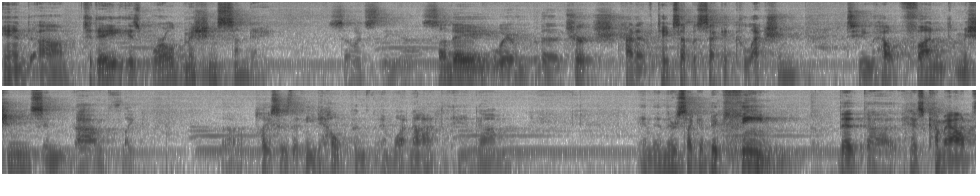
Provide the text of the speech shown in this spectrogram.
And um, today is World Mission Sunday. So it's the uh, Sunday where the church kind of takes up a second collection to help fund missions in um, like uh, places that need help and, and whatnot. And, um, and then there's like a big theme that uh, has come out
